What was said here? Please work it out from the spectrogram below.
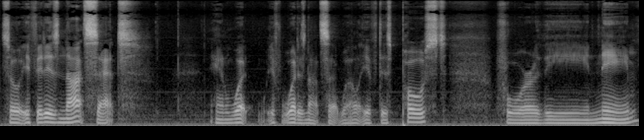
So if it is not set, and what if what is not set? Well, if this post for the name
